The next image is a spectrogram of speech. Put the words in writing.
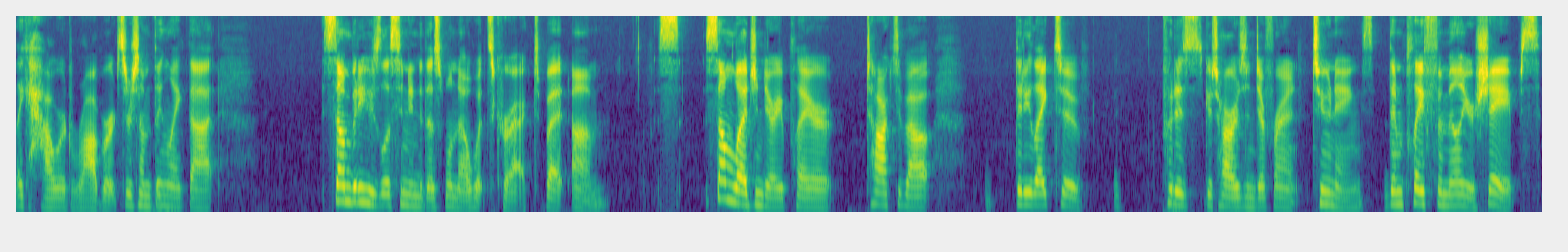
like Howard Roberts or something like that. Somebody who's listening to this will know what's correct, but um, s- some legendary player talked about that he liked to put his guitars in different tunings, then play familiar shapes,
